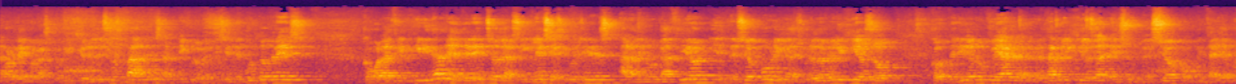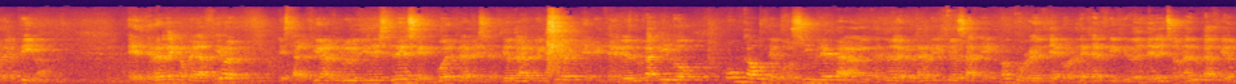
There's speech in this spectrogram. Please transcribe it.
acorde con las condiciones de sus padres, artículo 27.3, como la efectividad del derecho de las iglesias y comunidades a la divulgación y expresión pública de su credo religioso, contenido nuclear de la libertad religiosa en su versión comunitaria colectiva. El deber de cooperación establecido en el artículo 16.3 se encuentra en la excepción de la religión el interior educativo un cauce posible para la realización de la libertad religiosa en concurrencia con el ejercicio del derecho a la educación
